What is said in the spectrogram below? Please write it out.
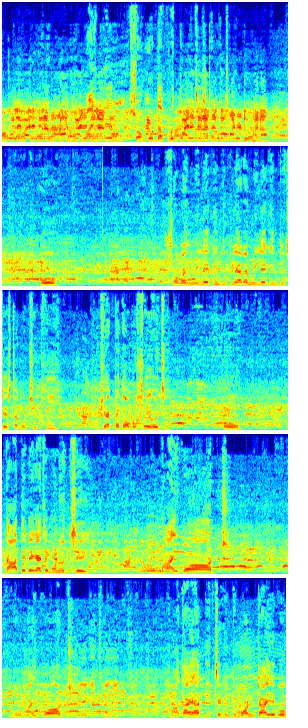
সকলে বাইরে চলে আসুন রাজ বাইরে চলে মাইকেল আসুন শঙ্করদা বাইরে চলে আসুন কেউ মাঠে ঢুকবে না। ও সবাই মিলে কিন্তু প্লেয়াররা মিলে কিন্তু চেষ্টা করছে। কি কিছু একটা তো অবশ্যই হয়েছে। ও দাঁত এটে গেছে মনে হচ্ছে। ও মাই গড ও মাই গড। মাথায় হাত দিচ্ছে কিন্তু মনটাই এবং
